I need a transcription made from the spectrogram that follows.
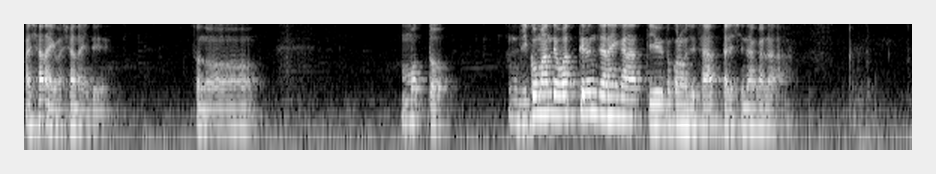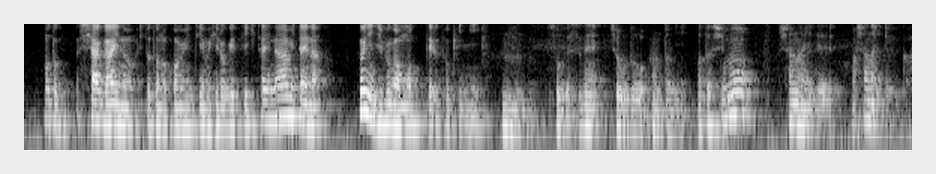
まあ、社内は社内でそのもっと自己満で終わってるんじゃないかなっていうところも実際あったりしながらもっと社外の人とのコミュニティも広げていきたいなみたいなふうに自分が思ってる時に。うん、そうですね。ちょうど本当に。私も社内で、まあ、社内というか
